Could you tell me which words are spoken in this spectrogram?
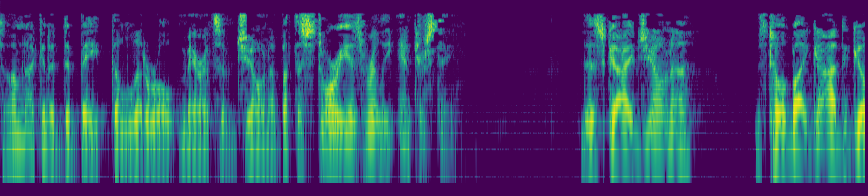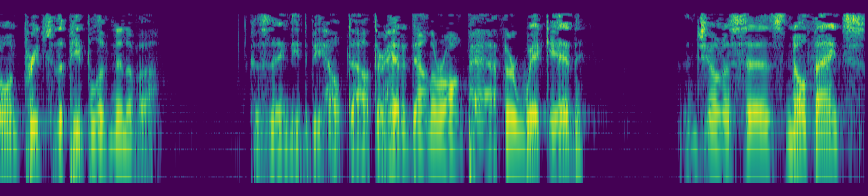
so I'm not going to debate the literal merits of Jonah, but the story is really interesting. This guy, Jonah, is told by God to go and preach to the people of Nineveh because they need to be helped out. They're headed down the wrong path. They're wicked. And Jonah says, no thanks.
